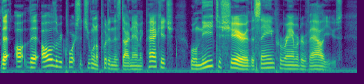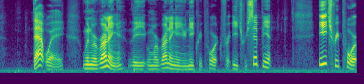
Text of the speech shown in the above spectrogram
that all, that all of the reports that you want to put in this dynamic package will need to share the same parameter values. That way, when we're running the when we're running a unique report for each recipient, each report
